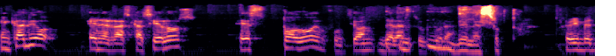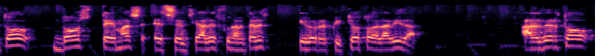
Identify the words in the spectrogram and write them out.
En cambio, en el rascacielos es todo en función de la estructura. De la estructura. Pero inventó dos temas esenciales, fundamentales, y lo repitió toda la vida. Alberto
